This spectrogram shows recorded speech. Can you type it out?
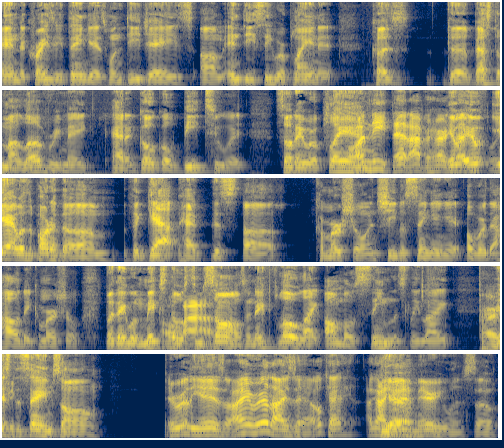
And the crazy thing is, when DJs um, in DC were playing it, because the Best of My Love remake had a go-go beat to it, so they were playing. Oh, I need that. I haven't heard it, that it- yeah, it was a part of the um the Gap had this uh commercial and she was singing it over the holiday commercial. But they would mix oh, those Oh, wow. two songs and they flow like almost seamlessly. Like Perfect. it's the same song. It really is. I didn't realize that. Okay, I got to Yeah. that Mary one. So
